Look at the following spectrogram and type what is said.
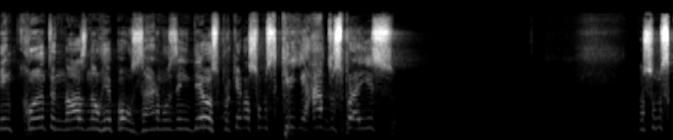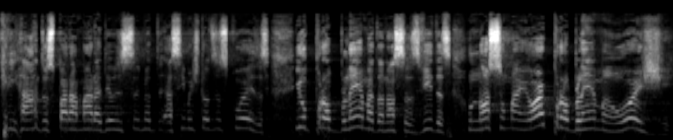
enquanto nós não repousarmos em Deus, porque nós somos criados para isso. Nós somos criados para amar a Deus acima de todas as coisas. E o problema das nossas vidas, o nosso maior problema hoje,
